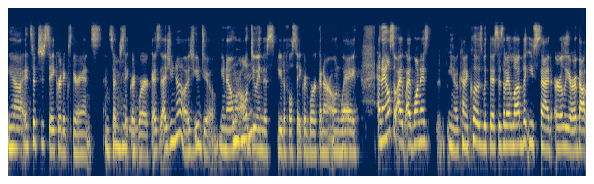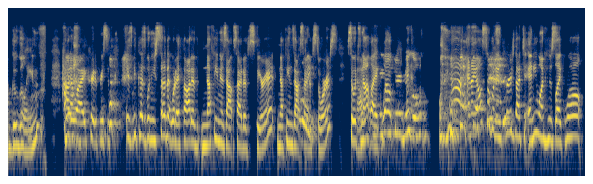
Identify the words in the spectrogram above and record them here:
Yeah, it's such a sacred experience and such mm-hmm. sacred work, as, as you know, as you do. You know, we're mm-hmm. all doing this beautiful sacred work in our own way. And I also I, I want to, you know, kind of close with this is that I love that you said earlier about Googling. How yeah. do I create a priestess? is because when you said that, what I thought of nothing is outside of spirit, nothing's outside really? of source. So it's not like, well, and, yeah. And I also would encourage that to anyone who's like, well,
